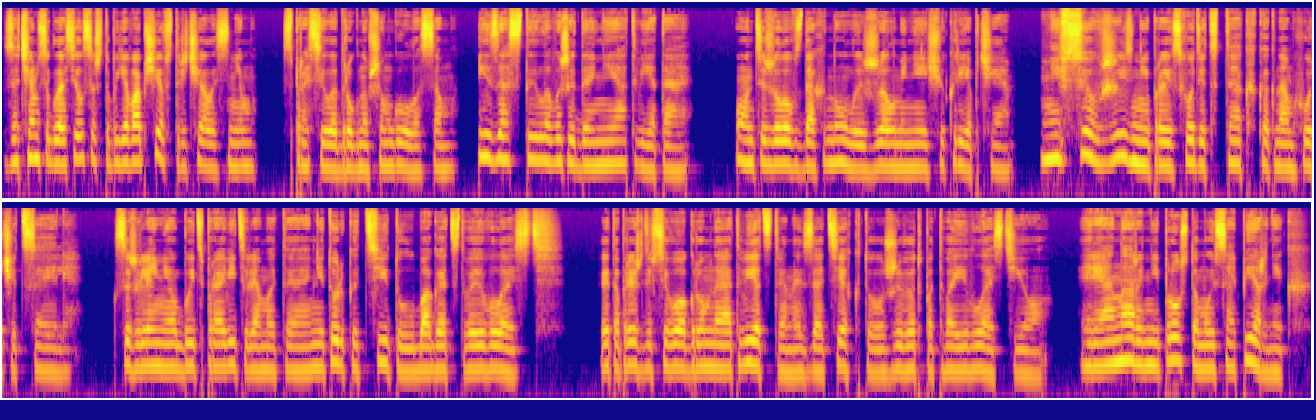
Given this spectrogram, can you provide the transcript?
Зачем согласился, чтобы я вообще встречалась с ним?» Спросила дрогнувшим голосом. И застыла в ожидании ответа. Он тяжело вздохнул и сжал меня еще крепче. «Не все в жизни происходит так, как нам хочется, Элли. К сожалению, быть правителем – это не только титул, богатство и власть. Это прежде всего огромная ответственность за тех, кто живет под твоей властью. Рионар не просто мой соперник.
